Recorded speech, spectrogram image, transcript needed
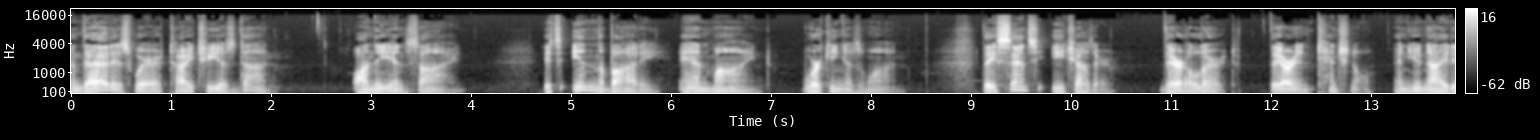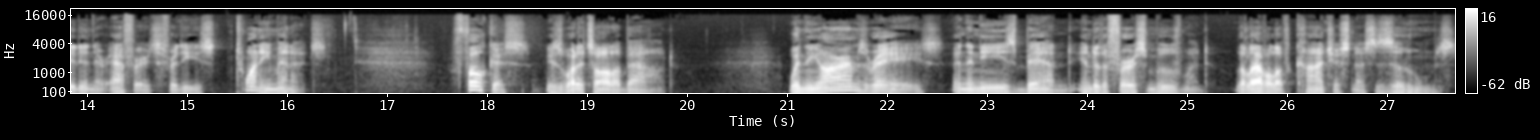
And that is where Tai Chi is done, on the inside. It's in the body and mind, working as one. They sense each other. They're alert. They are intentional and united in their efforts for these 20 minutes. Focus is what it's all about. When the arms raise and the knees bend into the first movement, the level of consciousness zooms.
